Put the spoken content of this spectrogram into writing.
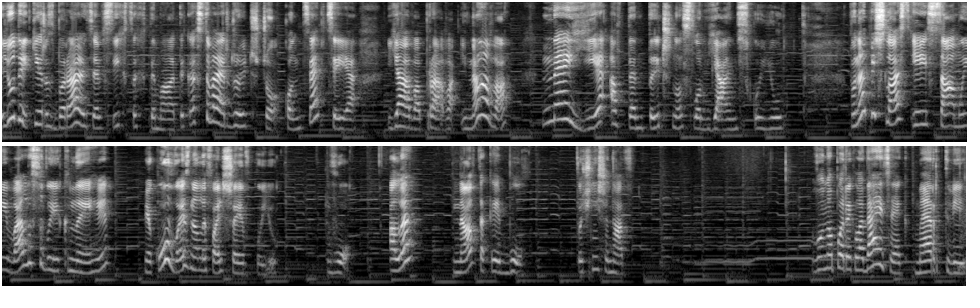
люди, які розбираються в всіх цих тематиках, стверджують, що концепція ява, права і нава не є автентично слов'янською. Вона пішла з тієї самої Велесової книги, яку визнали фальшивкою. Во. Але нав таки був. Точніше, нав. Воно перекладається як мертві.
